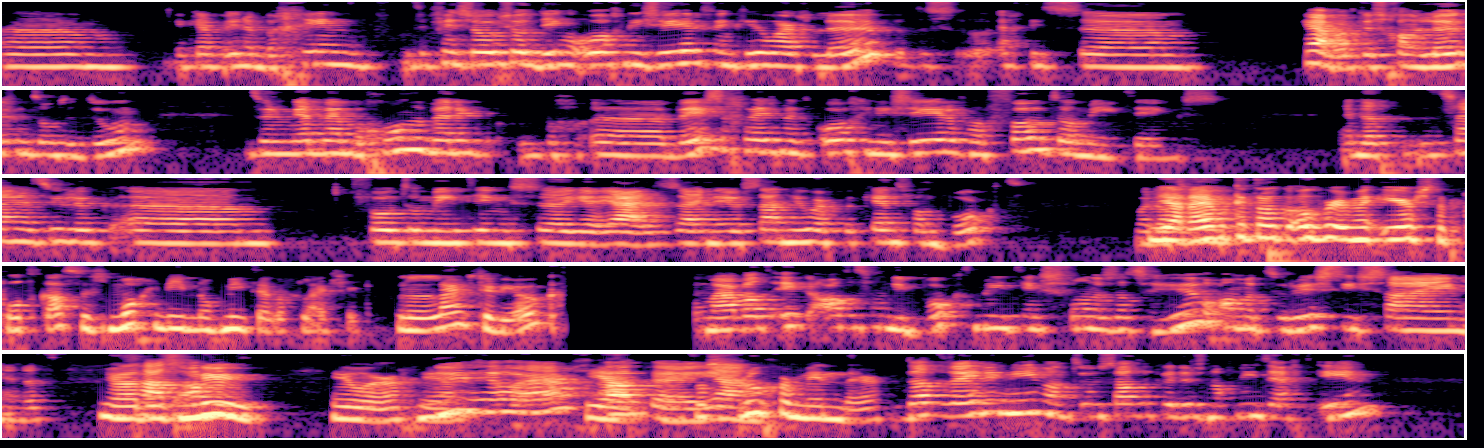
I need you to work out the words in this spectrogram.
Um, ik heb in het begin, ik vind sowieso dingen organiseren vind ik heel erg leuk. Dat is echt iets um, ja, wat ik dus gewoon leuk vind om te doen. toen ik net ben begonnen, ben ik uh, bezig geweest met het organiseren van fotomeetings. En dat, dat zijn natuurlijk um, fotomeetings, uh, ja, ja, ze zijn, staan heel erg bekend van Bokt. Maar ja, daar heb ik het ook over in mijn eerste podcast. Dus mocht je die nog niet hebben geluisterd, luister die ook. Maar wat ik altijd van die Bokt meetings vond, is dat ze heel amateuristisch zijn. En dat ja, gaat dat is nu heel erg. Ja. Nu heel erg? Ja, okay, het was vroeger minder. Dat weet ik niet, want toen zat ik er dus nog niet echt in.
